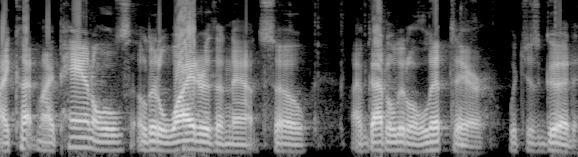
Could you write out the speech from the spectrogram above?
I cut my panels a little wider than that, so I've got a little lip there, which is good.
